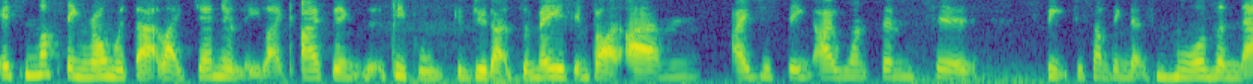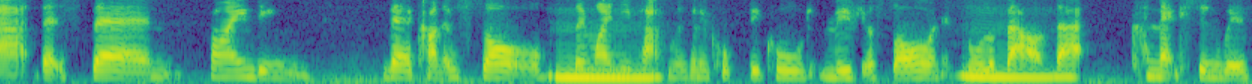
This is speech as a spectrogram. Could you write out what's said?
It's nothing wrong with that. Like generally, like I think that people can do that. It's amazing. But um, I just think I want them to speak to something that's more than that. That's them finding their kind of soul. So my new Mm. platform is going to be called Move Your Soul, and it's all about Mm. that connection with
